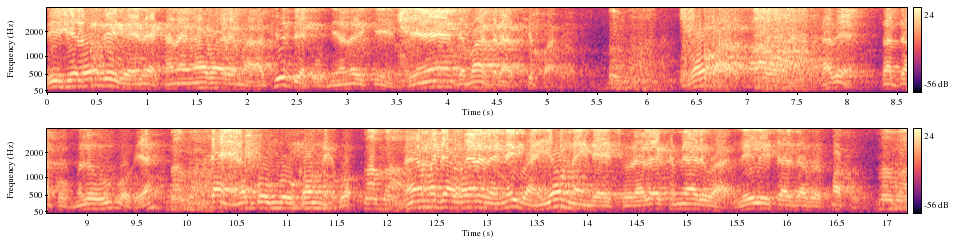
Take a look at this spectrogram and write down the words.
ဒီရှစ်လုံးအဓိပ္ပာယ်နဲ့ခန္ဓာ၅ပါးထဲမှာအဖြစ်အပျက်ကိုမြင်လို့ရှိရင်ဖြင့်ဓမ္မသရဖြစ်ပါတယ်မှန်ပါသဘောပါဒါဖြင့်သတ္တဖို့မလိုဘူးပေါ့ဗျာမှန်ပါတိုက်ရင်လည်းပုံမကောင်းတယ်ပေါ့မှန်ပါအဲမတတ်ဘဲနဲ့နိဗ္ဗာန်ရောက်နိုင်တယ်ဆိုတာလေခမည်းတော်ကလေးလေးစားစားပဲမှတ်ဖို့မှန်ပါ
